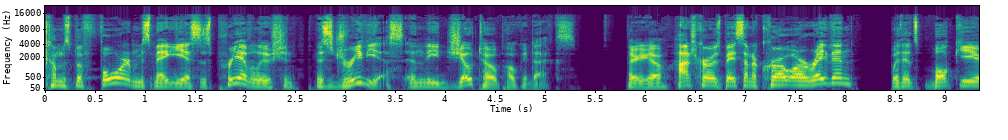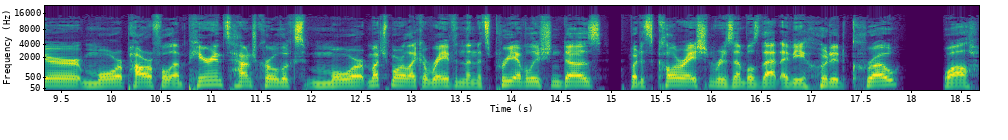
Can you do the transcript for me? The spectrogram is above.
comes before Mismagius's pre-evolution Misdreavus in the Johto Pokedex. There you go. Honchkrow is based on a crow or a raven. With its bulkier, more powerful appearance, Honchkrow looks more, much more like a raven than its pre-evolution does, but its coloration resembles that of a hooded crow. While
